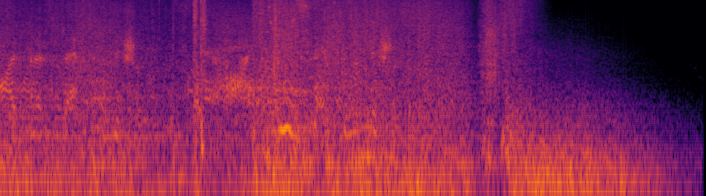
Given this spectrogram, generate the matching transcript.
Five minutes left in the mission. Five minutes left in the mission.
